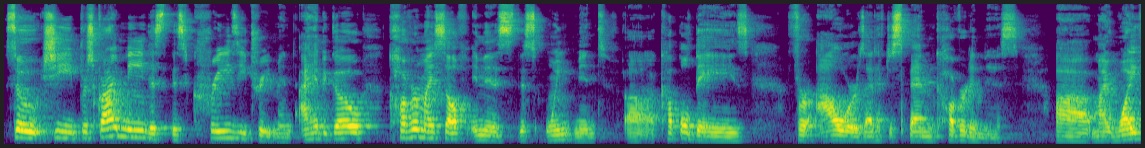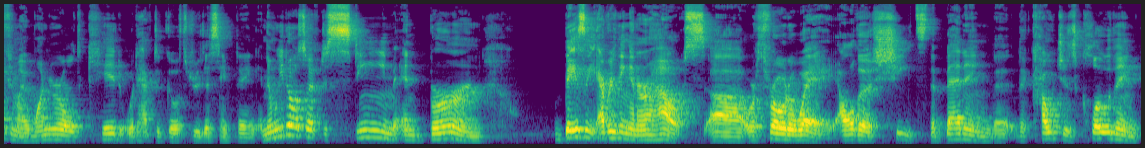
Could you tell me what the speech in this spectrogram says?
so she prescribed me this this crazy treatment. I had to go cover myself in this this ointment uh, a couple days for hours. I'd have to spend covered in this. Uh, my wife and my one year old kid would have to go through the same thing, and then we'd also have to steam and burn basically everything in our house uh, or throw it away. All the sheets, the bedding, the the couches, clothing.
